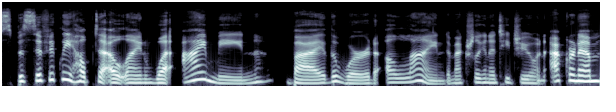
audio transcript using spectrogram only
specifically help to outline what I mean by the word aligned. I'm actually going to teach you an acronym,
